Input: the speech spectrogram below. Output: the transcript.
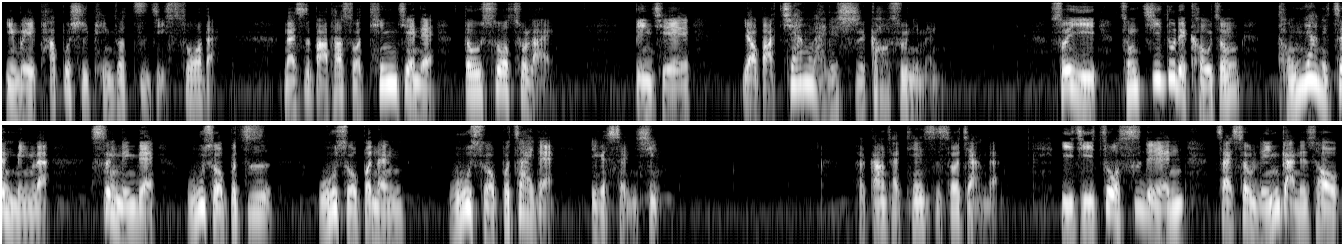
因为他不是凭着自己说的，乃是把他所听见的都说出来，并且要把将来的事告诉你们。所以，从基督的口中，同样的证明了圣灵的。”无所不知、无所不能、无所不在的一个神性，和刚才天使所讲的，以及作诗的人在受灵感的时候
